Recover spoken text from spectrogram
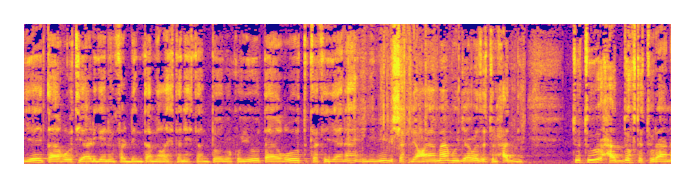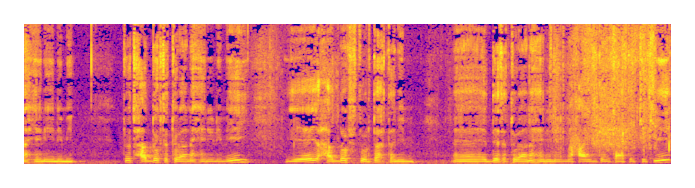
يي طاغوت يارجن فردنت معيت نهتن توبكيو طاغوت ككيانة نينمي بشكل عام مجاوزة الحد. تتو حدك تترانه ينينمي توت حدوك تترانه هنينمي يي حدوك تور تحتنم ديت ترانه هنينم محاين كن كاتككي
